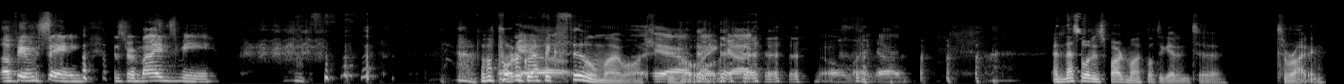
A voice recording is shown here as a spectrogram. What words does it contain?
of him saying, "This reminds me." Of a pornographic uh, film I watched. yeah, oh my God. Oh my god! and that's what inspired Michael to get into to writing.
